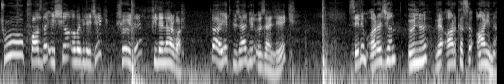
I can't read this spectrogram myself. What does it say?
çok fazla eşya alabilecek şöyle fileler var. Gayet güzel bir özellik. Selim aracın önü ve arkası aynı.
